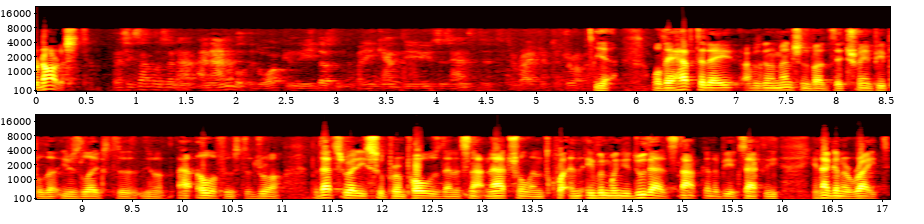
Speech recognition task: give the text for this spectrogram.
an artist. That's example, an, an animal could walk and he doesn't, but he can't use his hands to, to write or to draw. Yeah. Well, they have today. I was going to mention about they train people that use legs to, you know, elephants to draw, but that's already superimposed and it's not natural. And, quite, and even when you do that, it's not going to be exactly. You're not going to write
